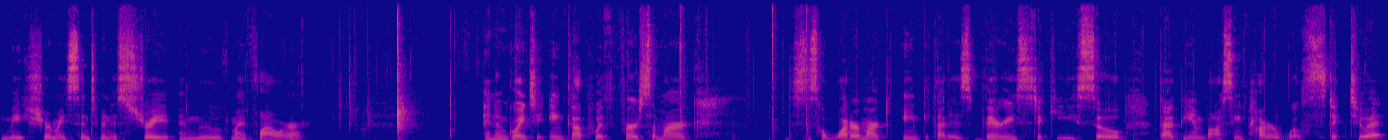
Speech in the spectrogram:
make sure my sentiment is straight and move my flower. And I'm going to ink up with Versamark. This is a watermark ink that is very sticky so that the embossing powder will stick to it.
